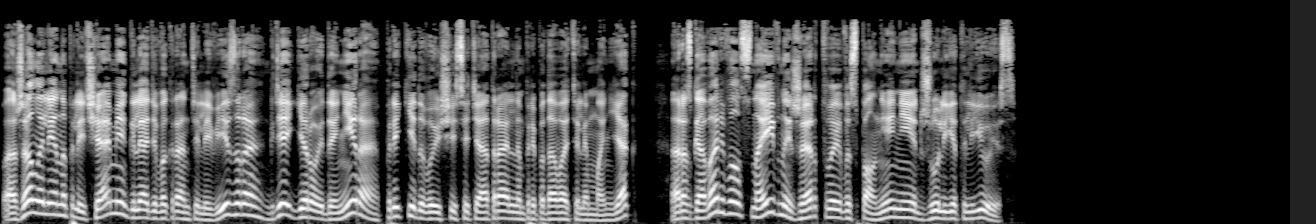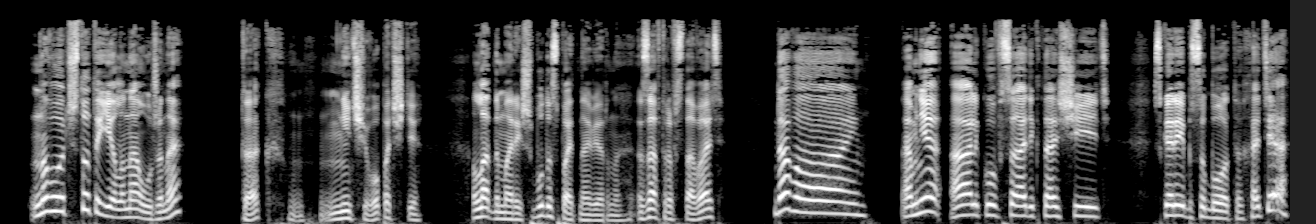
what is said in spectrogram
Пожала Лена плечами, глядя в экран телевизора, где герой Де Ниро, прикидывающийся театральным преподавателем маньяк, разговаривал с наивной жертвой в исполнении Джульет Льюис. «Ну вот, что ты ела на ужин, а?» «Так, ничего почти. Ладно, Мариш, буду спать, наверное. Завтра вставать». «Давай. А мне Альку в садик тащить. Скорее бы суббота. Хотя,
